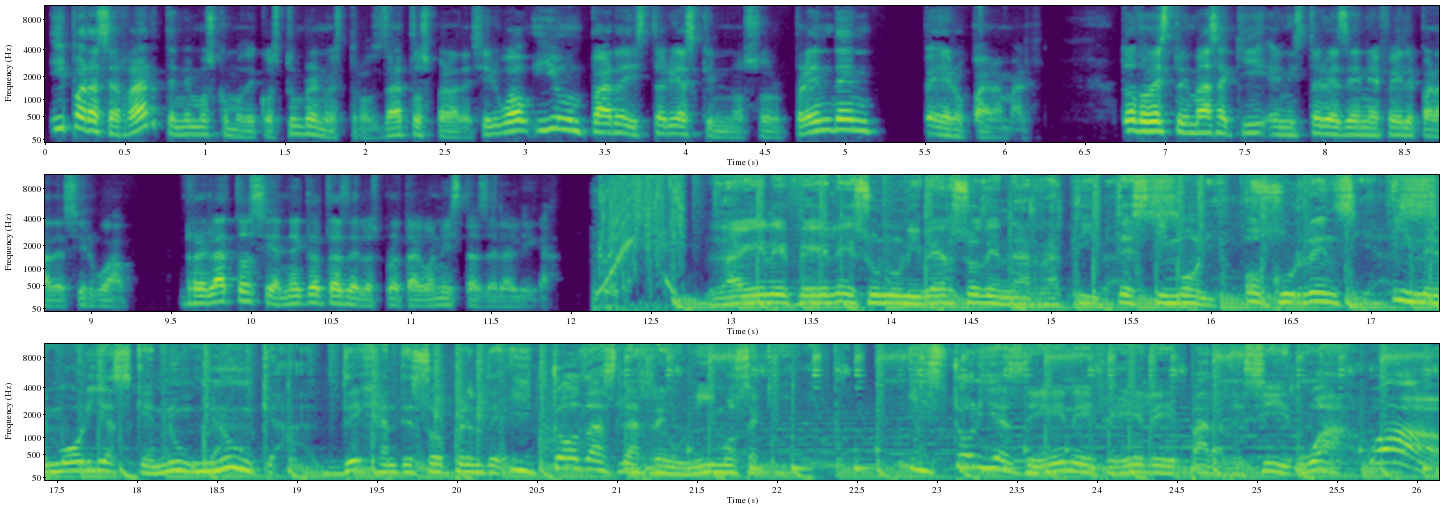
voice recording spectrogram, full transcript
Y para cerrar, tenemos como de costumbre nuestros datos para decir wow y un par de historias que nos sorprenden, pero para mal. Todo esto y más aquí en Historias de NFL para decir wow. Relatos y anécdotas de los protagonistas de la liga. La NFL es un universo de narrativa, testimonio, ocurrencias y memorias que nunca, nunca dejan de sorprender. Y todas las reunimos aquí Historias de NFL para decir wow, wow,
